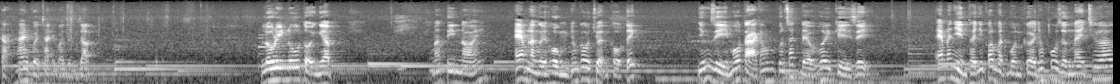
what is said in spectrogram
cả hai vừa chạy vào rừng rậm. Lorinu tội nghiệp. Martin nói, em là người hùng trong câu chuyện cổ tích. Những gì mô tả trong cuốn sách đều hơi kỳ dị. Em đã nhìn thấy những con vật buồn cười trong khu rừng này chưa?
